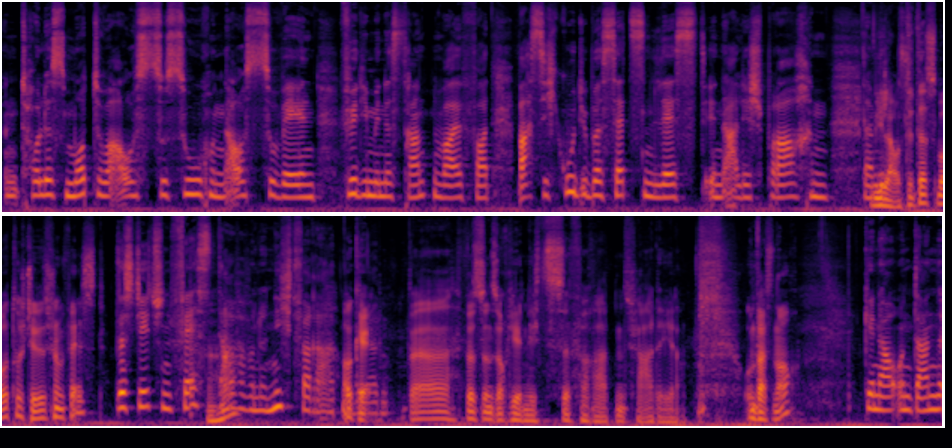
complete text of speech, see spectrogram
ein, tolles Motto auszusuchen, auszuwählen für die Ministrantenwallfahrt, was sich gut übersetzen lässt in alle Sprachen. Wie lautet das Motto? Steht es schon fest? Das steht schon fest, Aha. darf aber noch nicht verraten okay. werden. Okay, da wirst du uns auch hier nichts verraten. Schade, ja. Und was noch? Genau, und dann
